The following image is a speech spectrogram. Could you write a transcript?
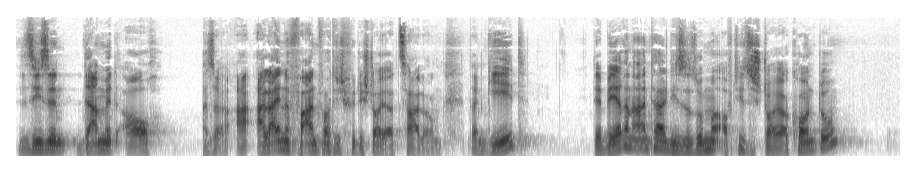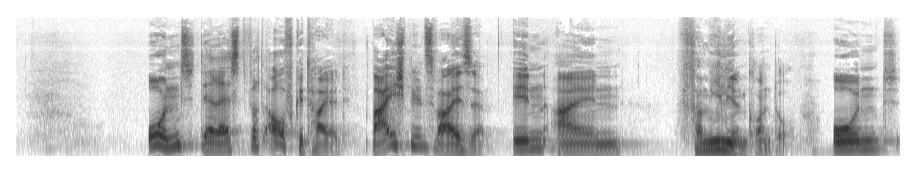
Sie sind damit auch also alleine verantwortlich für die Steuerzahlung. Dann geht der Bärenanteil, diese Summe auf dieses Steuerkonto und der Rest wird aufgeteilt. Beispielsweise in ein Familienkonto. Und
